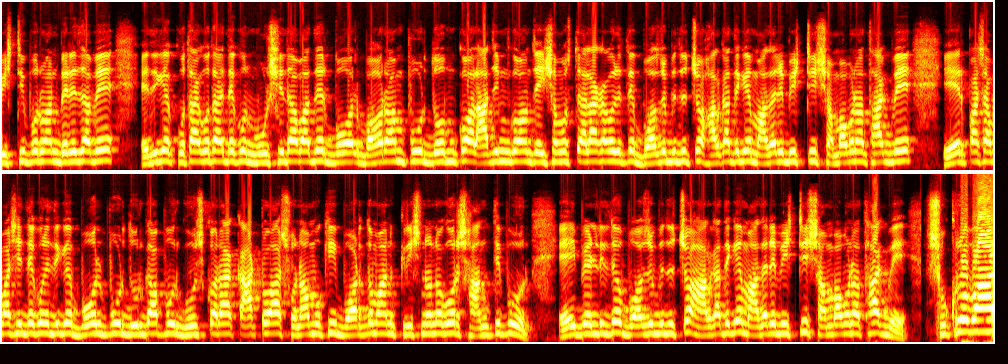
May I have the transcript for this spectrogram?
বৃষ্টির পরিমাণ বেড়ে যাবে। এদিকে কোথায় কোথায় দেখুন, মুর্শিদাবাদের বহরমপুর, দমকল, আজিমগঞ্জ, এই সমস্ত এলাকাগুলিতে বজ্রবিদ্যুৎ সহ হালকা থেকে মাঝারি বৃষ্টির সম্ভাবনা থাকবে। এর পাশাপাশি দেখুন, এদিকে বোলপুর, দুর্গাপুর ঘুষকরা কাটোয়া, সোনামুখী, বর্ধমান, কৃষ্ণনগর, শান্তিপুর, এই বেলটিতেও বজ্রবিদ্যুৎ সহ হালকা থেকে মাঝারি বৃষ্টির সম্ভাবনা থাকবে। শুক্রবার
